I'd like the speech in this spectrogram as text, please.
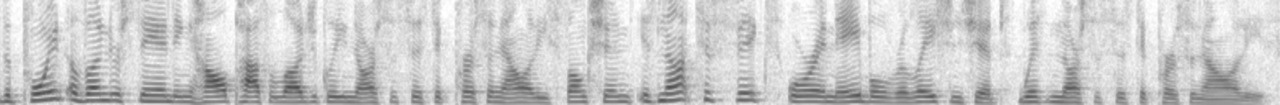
The point of understanding how pathologically narcissistic personalities function is not to fix or enable relationships with narcissistic personalities.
